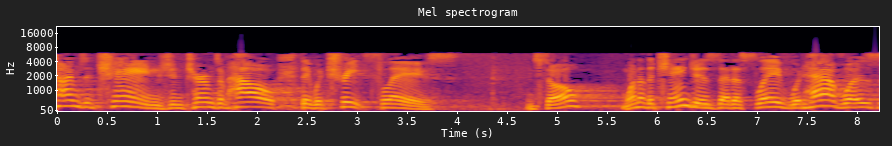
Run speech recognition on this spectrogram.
times had changed in terms of how they would treat slaves. And so, one of the changes that a slave would have was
